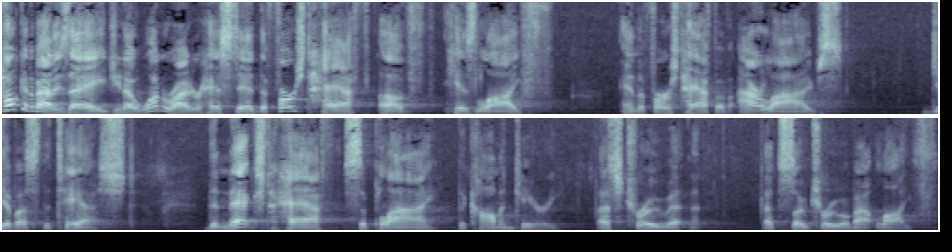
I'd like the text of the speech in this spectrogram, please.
Talking about his age, you know, one writer has said the first half of his life and the first half of our lives give us the test. The next half supply the commentary. That's true, isn't it? That's so true about life.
